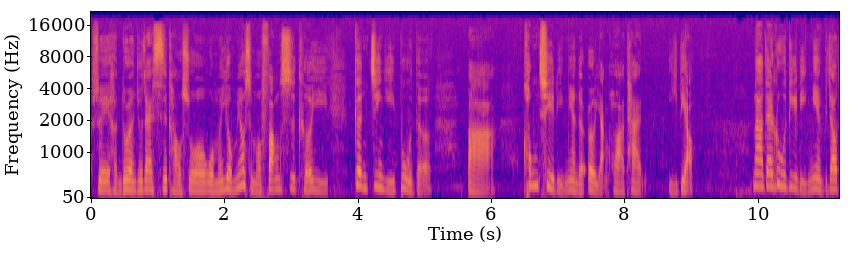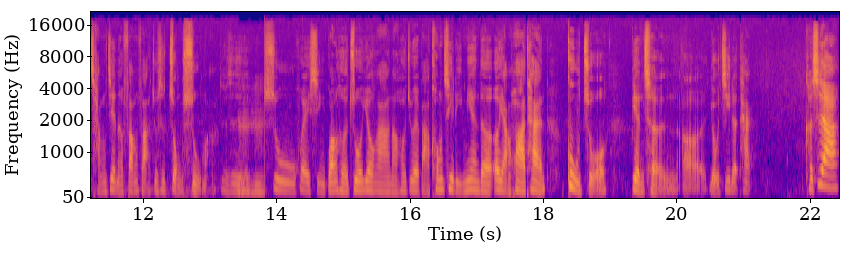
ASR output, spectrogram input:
所以很多人就在思考说，我们有没有什么方式可以更进一步的把空气里面的二氧化碳移掉？那在陆地里面比较常见的方法就是种树嘛，就是树会行光合作用啊，然后就会把空气里面的二氧化碳固着，变成呃有机的碳。可是啊，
